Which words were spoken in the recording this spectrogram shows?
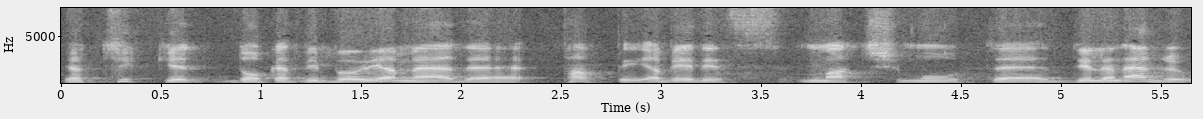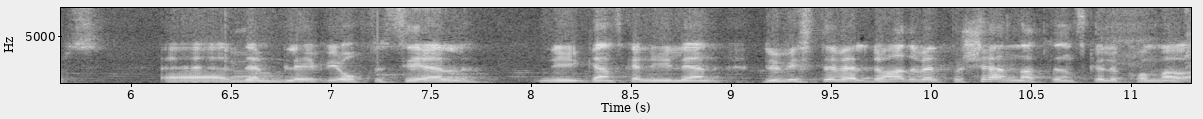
Jag tycker dock att vi börjar med eh, Papi Abedis match mot eh, Dylan Andrews. Eh, Den blev ju officiell ny, ganska nyligen. Du visste väl, du hade väl på känn att den skulle komma va?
